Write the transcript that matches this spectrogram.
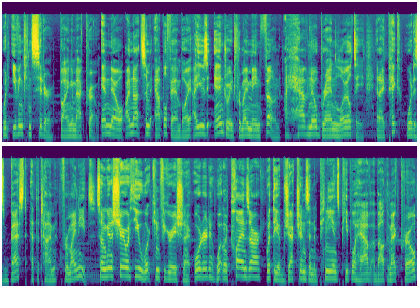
would even consider buying a Mac Pro. And no, I'm not some Apple fanboy, I use Android for my main phone. I have no brand loyalty, and I pick what is best at the time for my needs. So I'm going to share with you what configuration I ordered, what my plans are, what the objections and opinions people have about the Mac Pro,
